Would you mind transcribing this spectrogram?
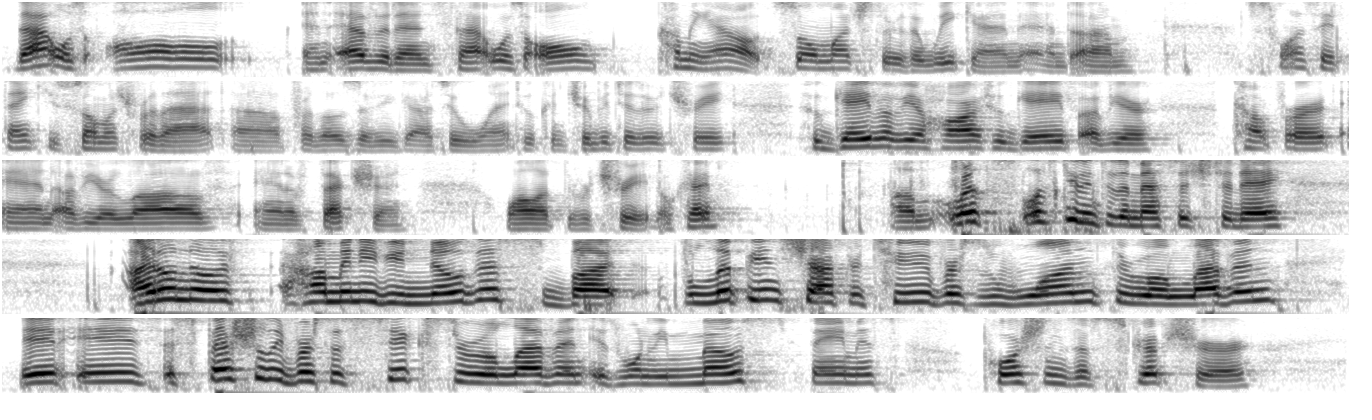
that was all an evidence, that was all coming out so much through the weekend. And um, just want to say thank you so much for that, uh, for those of you guys who went, who contributed to the retreat, who gave of your heart, who gave of your comfort and of your love and affection while at the retreat, okay? Um, let's, let's get into the message today. I don't know if how many of you know this, but Philippians chapter 2, verses 1 through 11, it is, especially verses 6 through 11, is one of the most famous portions of Scripture.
